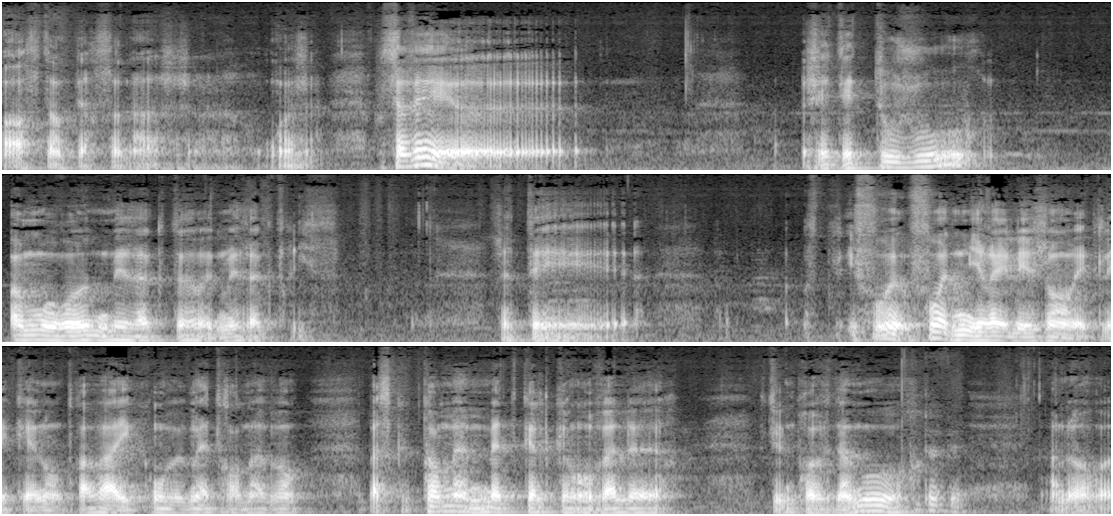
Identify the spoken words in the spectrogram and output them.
Oh, c'est un personnage. euh, Moi, je- Vous savez, euh, j'étais toujours amoureux de mes acteurs et de mes actrices. C'était. Il faut, faut admirer les gens avec lesquels on travaille, qu'on veut mettre en avant. Parce que quand même, mettre quelqu'un en valeur, une preuve d'amour. Tout à fait. Alors, euh,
